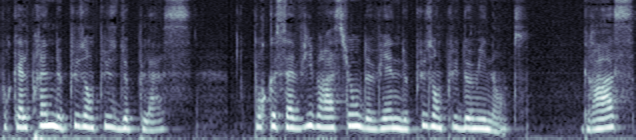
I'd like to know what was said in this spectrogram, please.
pour qu'elle prenne de plus en plus de place, pour que sa vibration devienne de plus en plus dominante, grâce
